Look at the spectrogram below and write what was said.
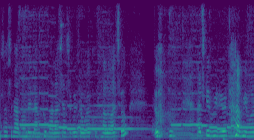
আছো? আসবে আলহামদুলিল্লাহ আমি খুব ভালো আছি। আশা করি তোমরা খুব ভালো আছো। তো আজকের ভিডিওটা আমি আমার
